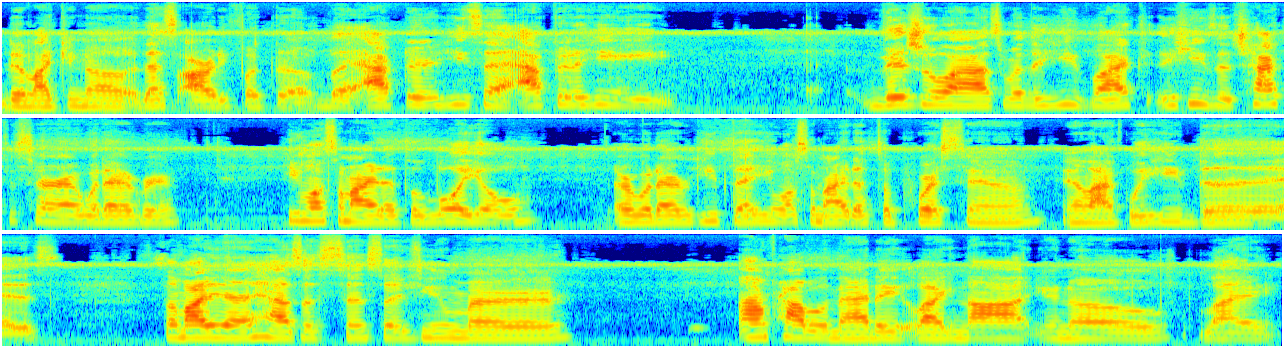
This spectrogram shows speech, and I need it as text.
then like you know that's already fucked up. But after he said after he visualized whether he like he's attracted to her or whatever, he wants somebody that's loyal or whatever. He said he wants somebody that supports him and like what he does. Somebody that has a sense of humor, unproblematic, like not, you know, like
